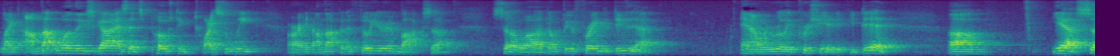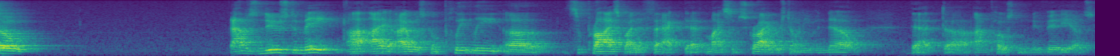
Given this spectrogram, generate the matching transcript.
like I'm not one of these guys that's posting twice a week, all right? I'm not going to fill your inbox up. So uh, don't be afraid to do that. And I would really appreciate it if you did. Um, yeah, so that was news to me. I, I, I was completely uh, surprised by the fact that my subscribers don't even know that uh, I'm posting new videos.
